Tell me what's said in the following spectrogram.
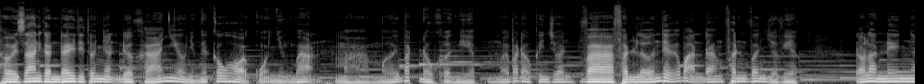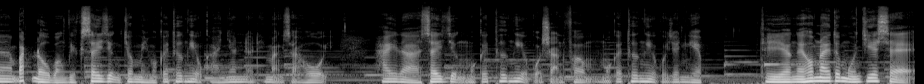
Thời gian gần đây thì tôi nhận được khá nhiều những cái câu hỏi của những bạn mà mới bắt đầu khởi nghiệp, mới bắt đầu kinh doanh và phần lớn thì các bạn đang phân vân về việc đó là nên à, bắt đầu bằng việc xây dựng cho mình một cái thương hiệu cá nhân ở trên mạng xã hội hay là xây dựng một cái thương hiệu của sản phẩm, một cái thương hiệu của doanh nghiệp. Thì à, ngày hôm nay tôi muốn chia sẻ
